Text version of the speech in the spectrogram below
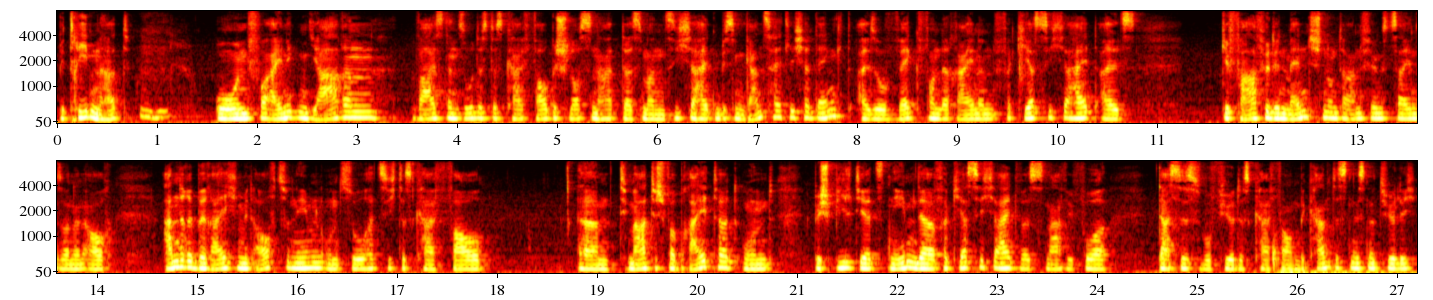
betrieben hat. Und vor einigen Jahren war es dann so, dass das KfV beschlossen hat, dass man Sicherheit ein bisschen ganzheitlicher denkt, also weg von der reinen Verkehrssicherheit als Gefahr für den Menschen unter Anführungszeichen, sondern auch andere Bereiche mit aufzunehmen. Und so hat sich das KfV ähm, thematisch verbreitert und bespielt jetzt neben der Verkehrssicherheit, was nach wie vor das ist, wofür das KfV am bekanntesten ist natürlich,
